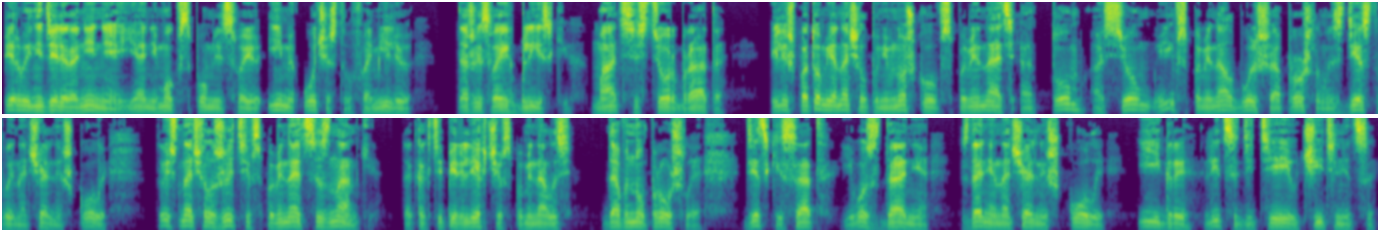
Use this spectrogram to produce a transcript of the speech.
Первые недели ранения я не мог вспомнить свое имя, отчество, фамилию, даже и своих близких, мать, сестер, брата, и лишь потом я начал понемножку вспоминать о том, о сём, и вспоминал больше о прошлом из детства и начальной школы, то есть начал жить и вспоминать с изнанки, так как теперь легче вспоминалось давно прошлое. Детский сад, его здание, здание начальной школы, игры, лица детей, учительницы.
